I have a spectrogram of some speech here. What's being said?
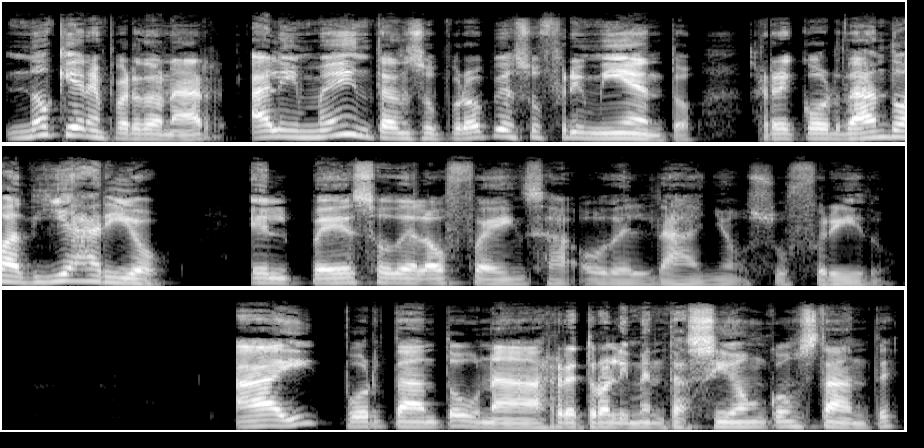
no quieren perdonar, alimentan su propio sufrimiento recordando a diario el peso de la ofensa o del daño sufrido. Hay, por tanto, una retroalimentación constante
